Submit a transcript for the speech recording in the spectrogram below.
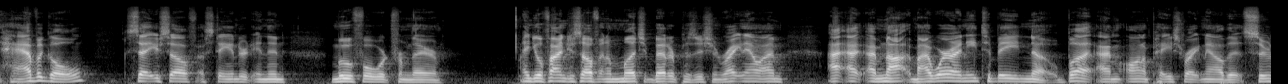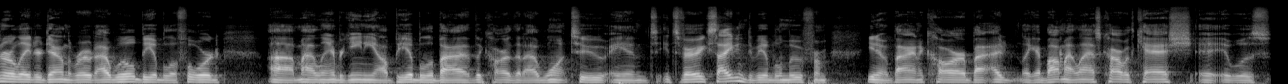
have a goal, set yourself a standard, and then move forward from there. And you'll find yourself in a much better position. Right now, I'm. I, I, am not am I where I need to be? No, but I'm on a pace right now that sooner or later down the road I will be able to afford uh, my Lamborghini. I'll be able to buy the car that I want to, and it's very exciting to be able to move from you know, buying a car. Buy, I, like I bought my last car with cash. It, it, was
